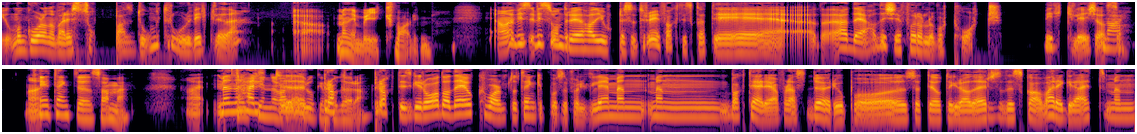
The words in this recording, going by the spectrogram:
Jo, men går det an å være såpass dum? Tror du virkelig det? Ja, men jeg blir kvalm. Ja, men hvis, hvis Sondre hadde gjort det, så tror jeg faktisk at det, det hadde ikke forholdet vårt tålt. Virkelig ikke, altså. Nei. Jeg tenkte det samme. Nei. Men Det helt eh, døra. praktiske råd, da. Det er jo kvalmt å tenke på, selvfølgelig, men, men bakterier flest dør jo på 70-80 grader, så det skal være greit. Men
